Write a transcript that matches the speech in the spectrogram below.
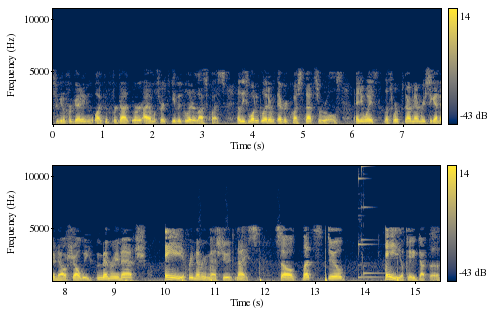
Speaking of forgetting, I could forget, or I almost forgot to give a glitter last quest. At least one glitter with every quest. That's the rules. Anyways, let's work with our memories together now, shall we? Memory match. Hey, a free memory match, dude. Nice. So, let's do Hey, okay, got the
